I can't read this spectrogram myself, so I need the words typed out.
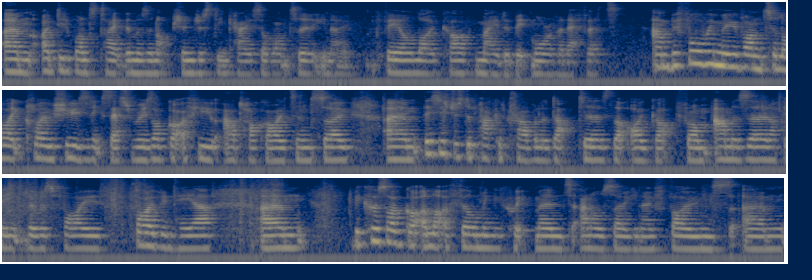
um, I did want to take them as an option just in case I want to, you know, feel like I've made a bit more of an effort. And before we move on to like clothes, shoes and accessories, I've got a few ad hoc items. So um, this is just a pack of travel adapters that I got from Amazon. I think there was five, five in here. Um, because I've got a lot of filming equipment and also, you know, phones, um,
